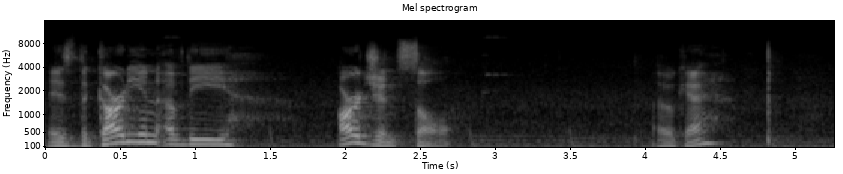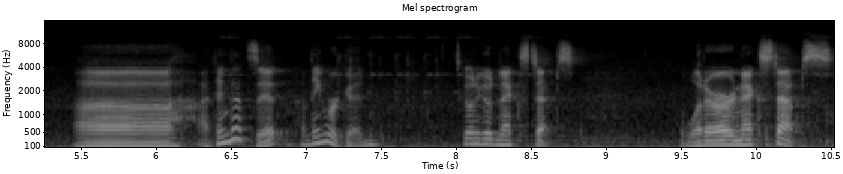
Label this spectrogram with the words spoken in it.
is the guardian of the Argent Soul. Okay. Uh, I think that's it. I think we're good. Let's go to go to next steps. What are our next steps?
